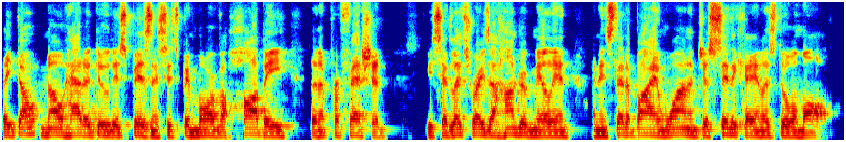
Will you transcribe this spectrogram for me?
they don't know how to do this business. It's been more of a hobby than a profession. He said, let's raise 100 million, and instead of buying one and just syndicating, let's do them all.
